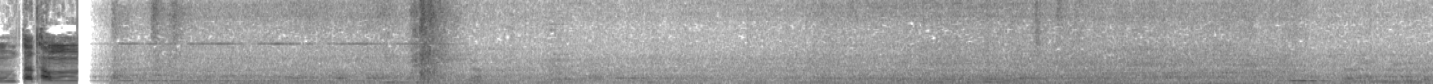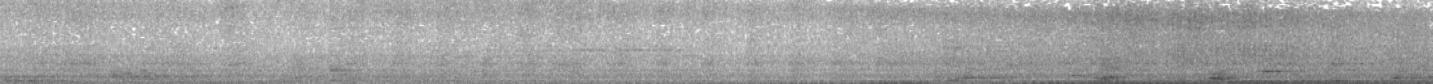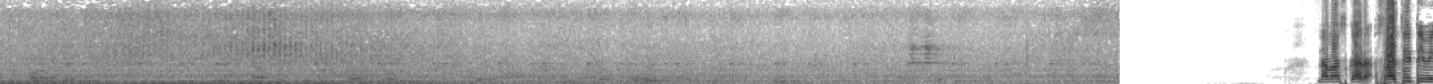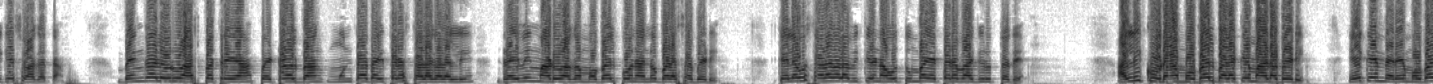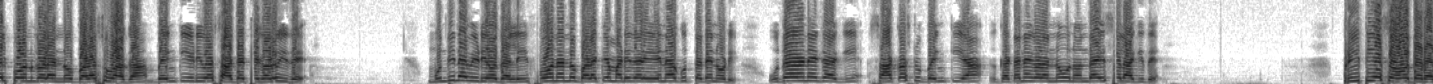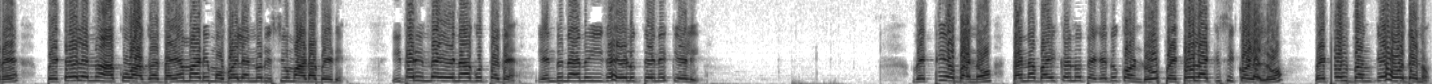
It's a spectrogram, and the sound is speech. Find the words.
ನಮಸ್ಕಾರ ಸಾಚಿ ಟಿವಿಗೆ ಸ್ವಾಗತ. ಬೆಂಗಳೂರು ಆಸ್ಪತ್ರೆಯ ಪೆಟ್ರೋಲ್ ಬಂಕ್ ಮುಂತಾದ ಇತರ ಸ್ಥಳಗಳಲ್ಲಿ ಡ್ರೈವಿಂಗ್ ಮಾಡುವಾಗ ಮೊಬೈಲ್ ಫೋನನ್ನು ಬಳಸಬೇಡಿ. ಕೆಲವು ಸ್ಥಳಗಳ ವಿಕಿರಣವು ತುಂಬಾ ಎತ್ತರವಾಗಿರುತ್ತದೆ. ಅಲ್ಲಿ ಕೂಡ ಮೊಬೈಲ್ ಬಳಕೆ ಮಾಡಬೇಡಿ. ಏಕೆಂದರೆ ಮೊಬೈಲ್ ಫೋನ್ಗಳನ್ನು ಬಳಸುವಾಗ ಬೆಂಕಿ ಹಿಡಿಯುವ ಸಾಧ್ಯತೆಗಳು ಇದೆ. ಮುಂದಿನ ವಿಡಿಯೋದಲ್ಲಿ ಫೋನನ್ನು ಬಳಕೆ ಮಾಡಿದರೆ ಏನಾಗುತ್ತದೆ ನೋಡಿ. ಉದಾಹರಣೆಗಾಗಿ ಸಾಕಷ್ಟು ಬೆಂಕಿಯ ಘಟನೆಗಳನ್ನು ನೋಂದಾಯಿಸಲಾಗಿದೆ. ಪ್ರೀತಿಯ ಸಹೋದರರೇ, ಪೆಟ್ರೋಲ್ ಅನ್ನು ಹಾಕುವಾಗ ದಯಮಾಡಿ ಮೊಬೈಲ್ ಅನ್ನು ರಿಸೀವ್ ಮಾಡಬೇಡಿ. ಇದರಿಂದ ಏನಾಗುತ್ತದೆ ಎಂದು ನಾನು ಈಗ ಹೇಳುತ್ತೇನೆ ಕೇಳಿ. ವ್ಯಕ್ತಿಯೊಬ್ಬನು ತನ್ನ ಬೈಕನ್ನು ತೆಗೆದುಕೊಂಡು ಪೆಟ್ರೋಲ್ ಹಾಕಿಸಿಕೊಳ್ಳಲು ಪೆಟ್ರೋಲ್ ಬಂಕ್ಗೆ ಹೋದನು.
